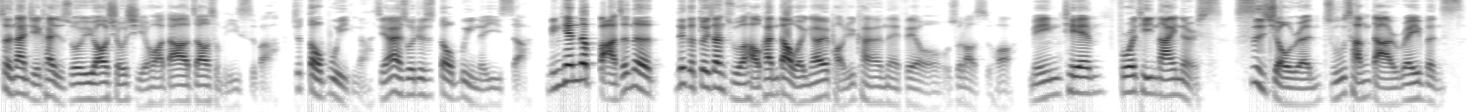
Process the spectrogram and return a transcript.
圣诞节开始说又要休息的话，大家知道什么意思吧？就斗不赢啊！简单来说就是斗不赢的意思啊。明天的把真的那个对战组合好看到，我应该会跑去看 NFL。我说老实话，明天 Forty Niners 四九人主场打 Ravens。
